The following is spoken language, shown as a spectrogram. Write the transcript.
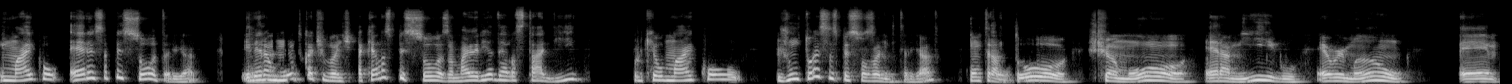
o Michael era essa pessoa, tá ligado? Ele era Uhum. muito cativante. Aquelas pessoas, a maioria delas tá ali porque o Michael juntou essas pessoas ali, tá ligado? Contratou, chamou, era amigo, é o irmão. É...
